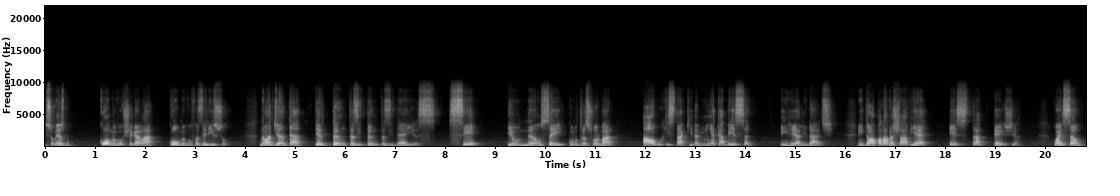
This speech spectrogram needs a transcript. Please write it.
Isso mesmo. Como eu vou chegar lá? Como eu vou fazer isso? Não adianta ter tantas e tantas ideias se eu não sei como transformar algo que está aqui na minha cabeça em realidade. Então a palavra-chave é estratégia. Quais são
